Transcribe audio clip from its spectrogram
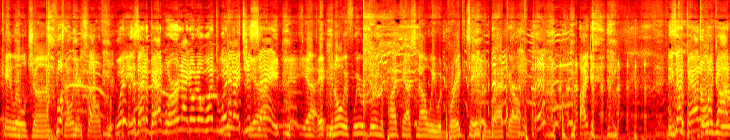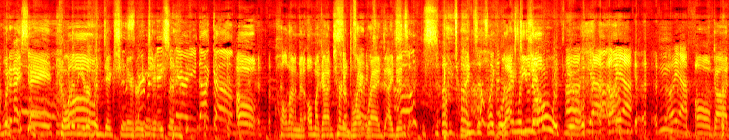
Okay, little John, control yourself. What is that a bad word? I don't know what. What did I just Yeah. say? Yeah, it- you know, if we were doing a podcast now, we would break tape and back up. I did. Is that bad? Go oh my God! Urban- What did I say? Go to the Oh. Urban Dictionary, Jason. Dictionary.com. Oh, hold on a minute. Oh my God! I'm turning bright red. I did. Sometimes it's like working Lex, with do you Joe know? with you. Uh, yeah. Oh yeah. Oh yeah. Oh God.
